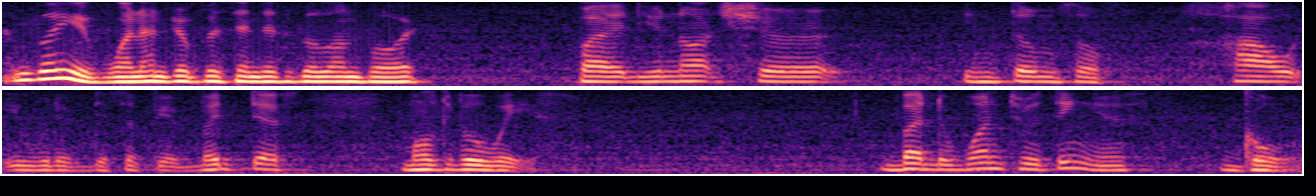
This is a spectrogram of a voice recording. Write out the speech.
I'm going with 100% as goal on board. but you're not sure in terms of how it would have disappeared. But there's multiple ways. But the one true thing is gold.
